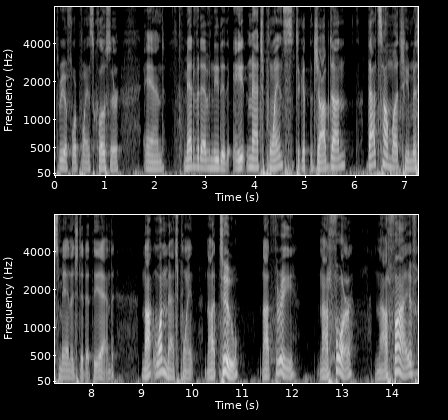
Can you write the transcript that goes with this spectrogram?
three or four points closer. And Medvedev needed eight match points to get the job done. That's how much he mismanaged it at the end. Not one match point, not two, not three, not four, not five,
